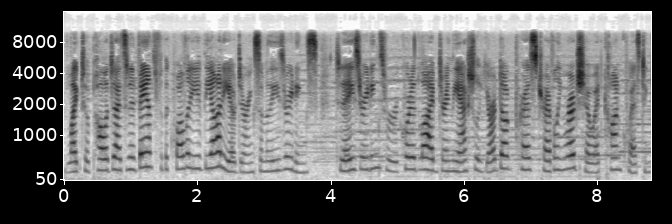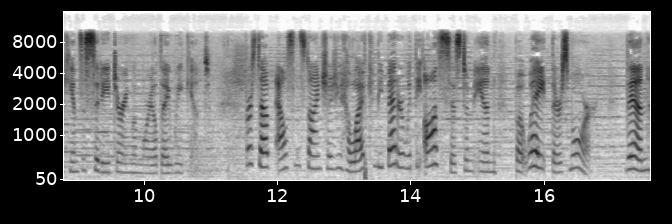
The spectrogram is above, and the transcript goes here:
I'd like to apologize in advance for the quality of the audio during some of these readings. Today's readings were recorded live during the actual Yard Dog Press Traveling Roadshow at Conquest in Kansas City during Memorial Day weekend. First up, Alison Stein shows you how life can be better with the Oz system in But Wait, There's More. Then,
